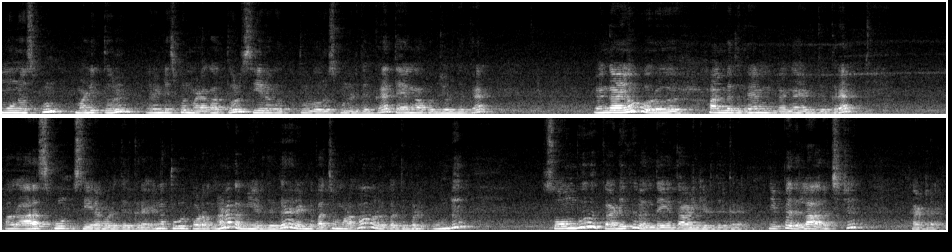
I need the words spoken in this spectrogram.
மூணு ஸ்பூன் மல்லித்தூள் ரெண்டு ஸ்பூன் மிளகாத்தூள் சீரகத்தூள் ஒரு ஸ்பூன் எடுத்துருக்கேன் தேங்காய் கொஞ்சம் எடுத்துருக்கேன் வெங்காயம் ஒரு ஐம்பது கிராம் வெங்காயம் எடுத்துருக்கிறேன். ஒரு அரை ஸ்பூன் சீரகம் எடுத்துருக்கிறேன். ஏன்னா தூள் போடுறதுனால கம்மியாக எடுத்துருக்கிறேன். ரெண்டு பச்சை மிளகா ஒரு பத்து பல் பூண்டு சோம்பு கடுகு வெந்தயம் தாளிக்கு எடுத்துருக்கிறேன். இப்போ இதெல்லாம் அரைச்சிட்டு காட்டுறேன்.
